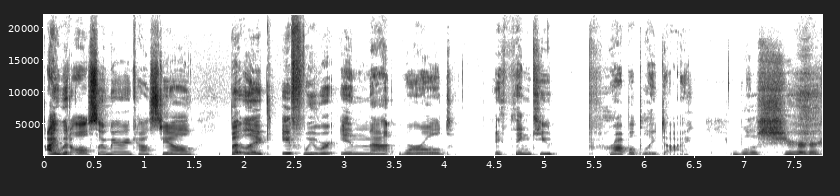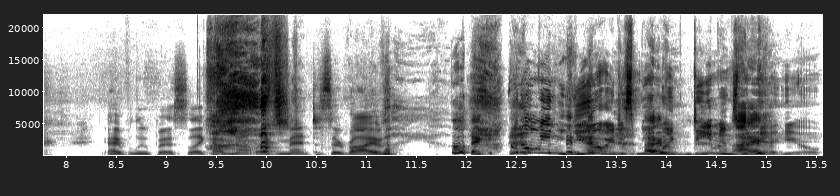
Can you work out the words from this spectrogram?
I would also marry Castiel, but like if we were in that world, I think you'd probably die. Well, sure. I have lupus. Like I'm not like meant to survive. like I don't mean you. I just mean I- like demons would I- get you.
